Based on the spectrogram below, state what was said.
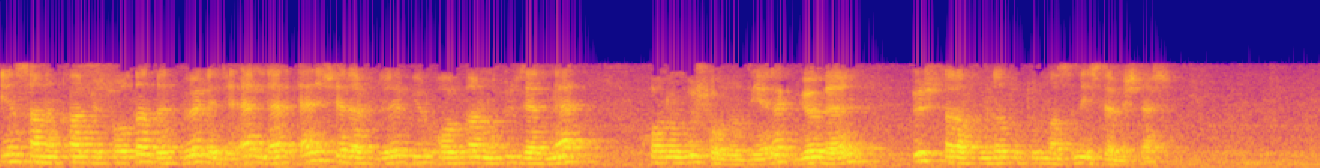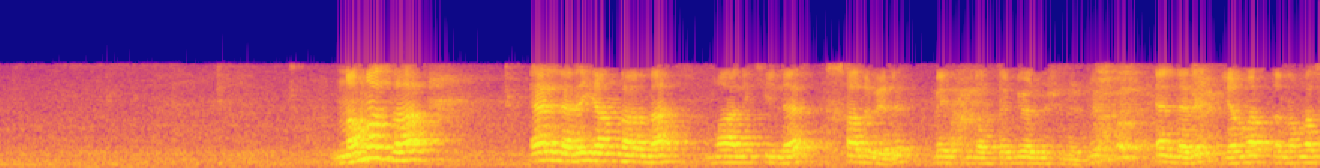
İnsanın kalbi soldadır. Böylece eller en şerefli bir organın üzerine konulmuş olur diyerek göbeğin üst tarafında tutulmasını istemişler. Namazla elleri yanlarına Malikiler salıverir. Beytullah'ta görmüşsünüzdür. Elleri cemaatle namaz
